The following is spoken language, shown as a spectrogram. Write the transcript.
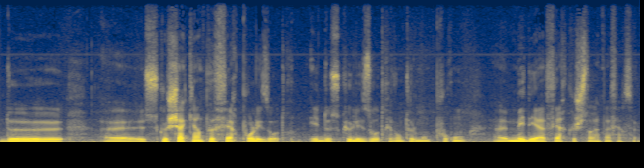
de ce que chacun peut faire pour les autres et de ce que les autres éventuellement pourront m'aider à faire que je ne saurais pas faire seul.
